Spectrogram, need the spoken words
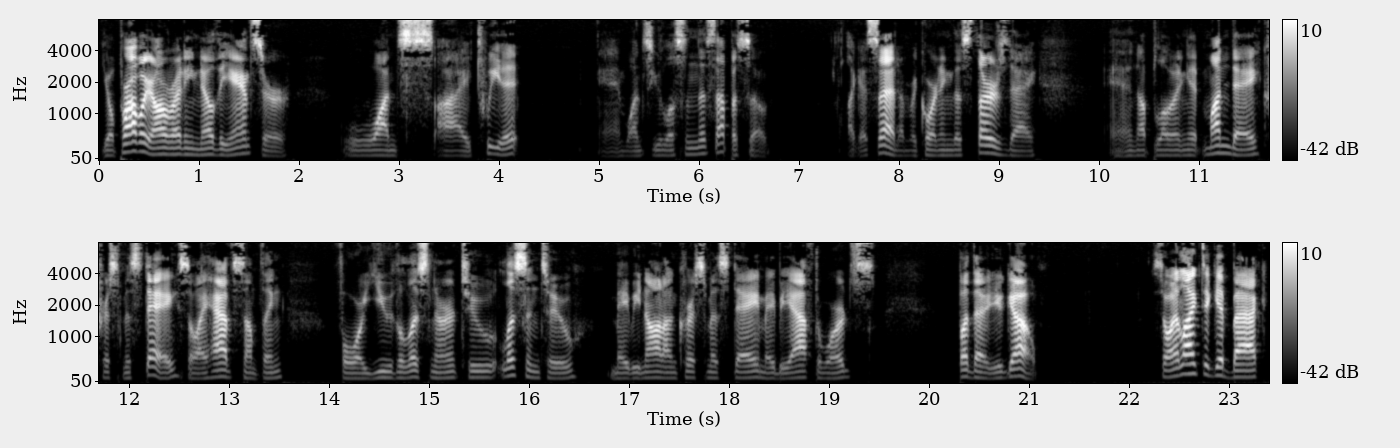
You'll probably already know the answer once I tweet it and once you listen to this episode. Like I said, I'm recording this Thursday and uploading it Monday, Christmas Day, so I have something for you, the listener, to listen to. Maybe not on Christmas Day, maybe afterwards. But there you go. So I like to get back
